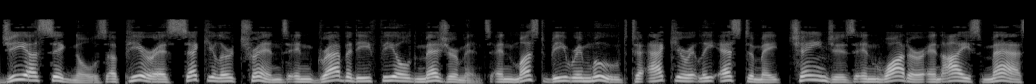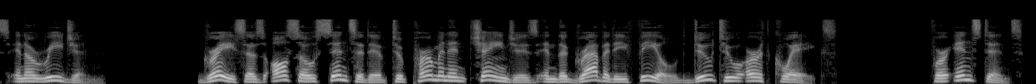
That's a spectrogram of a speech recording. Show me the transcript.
GIA signals appear as secular trends in gravity field measurements and must be removed to accurately estimate changes in water and ice mass in a region. GRACE is also sensitive to permanent changes in the gravity field due to earthquakes. For instance,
